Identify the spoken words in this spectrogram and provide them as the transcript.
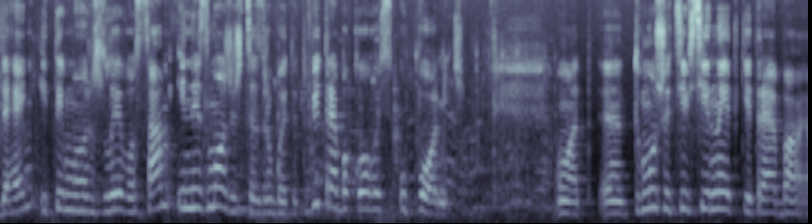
день, і ти, можливо, сам і не зможеш це зробити. Тобі треба когось у поміч. От, е, тому що ці всі нитки треба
